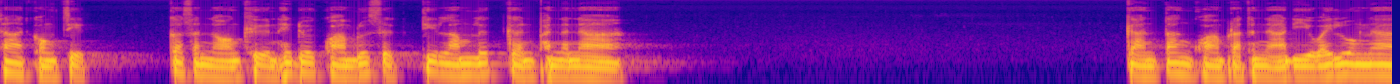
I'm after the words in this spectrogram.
ชาติของจิตก็สนองคืนให้ด้วยความรู้สึกที่ล้ำลึกเกินพันนา การตั้งความปรารถนาดีไว้ล่วงหน้า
